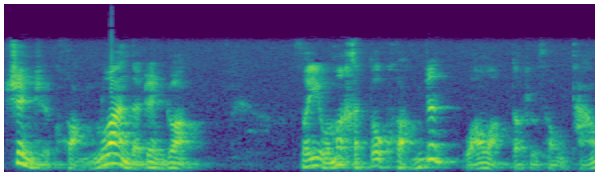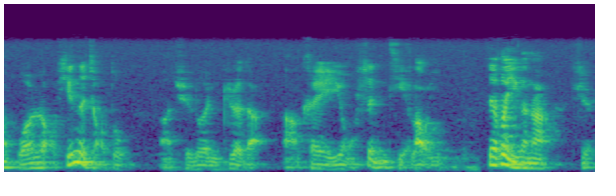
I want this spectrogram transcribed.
甚至狂乱的症状。所以，我们很多狂症往往都是从痰火扰心的角度啊去论治的啊，可以用身体烙印。最后一个呢是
